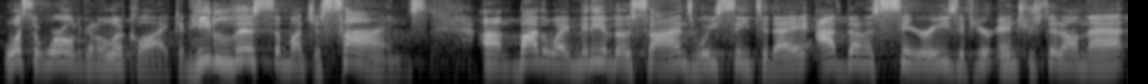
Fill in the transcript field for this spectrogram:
what's the world going to look like? And he lists a bunch of signs. Um, by the way, many of those signs we see today. I've done a series if you're interested on that.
